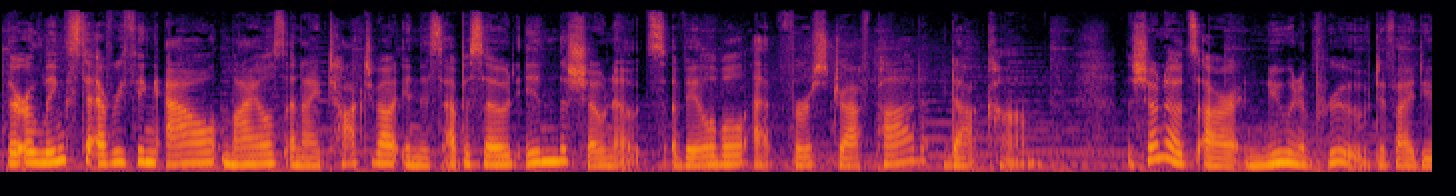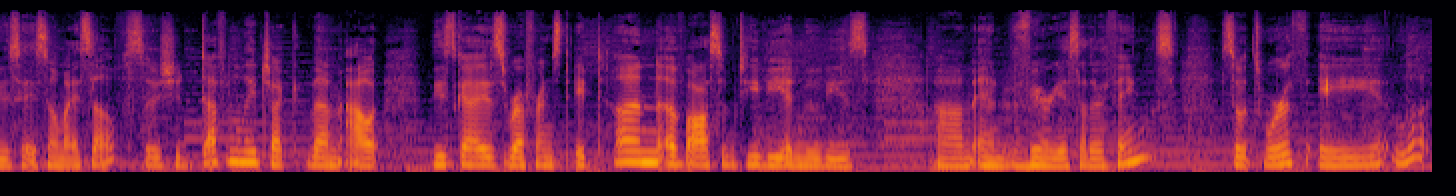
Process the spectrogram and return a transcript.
There are links to everything Al, Miles, and I talked about in this episode in the show notes, available at firstdraftpod.com. The show notes are new and improved, if I do say so myself, so you should definitely check them out. These guys referenced a ton of awesome TV and movies um, and various other things, so it's worth a look.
